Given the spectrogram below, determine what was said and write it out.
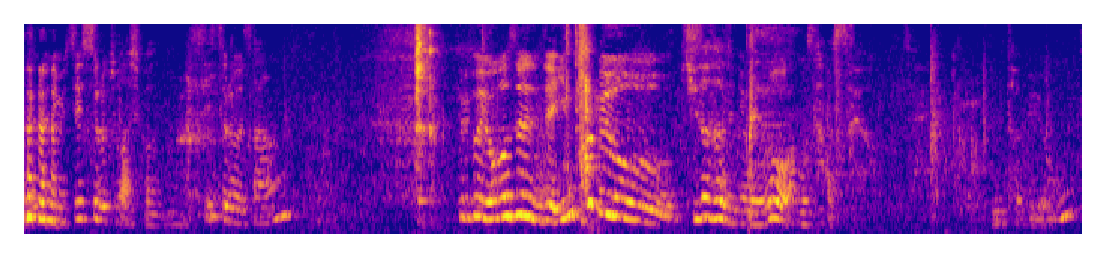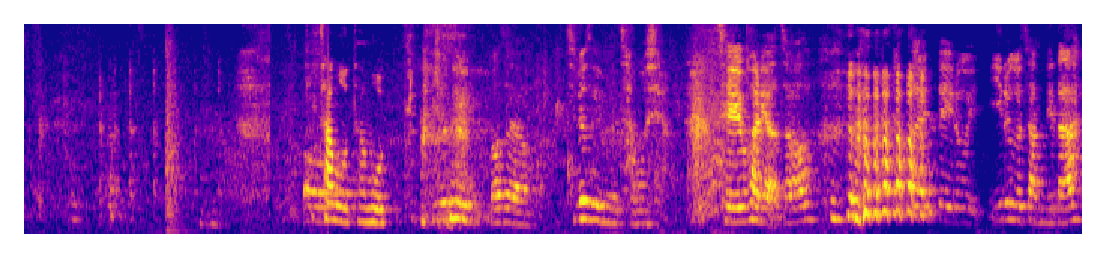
대표님이 시스루 좋아하시거든요. 시스루 의상. 그리고 이것은 이제 인터뷰 기사 사진용으로 한번 사봤어요. 자, 인터뷰용. 어, 잠옷, 잠옷. 이것은 맞아요. 집에서 입는 잠옷이랍니다. 제일 화려하죠. 잘때 이러고, 이러고 잡니다.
